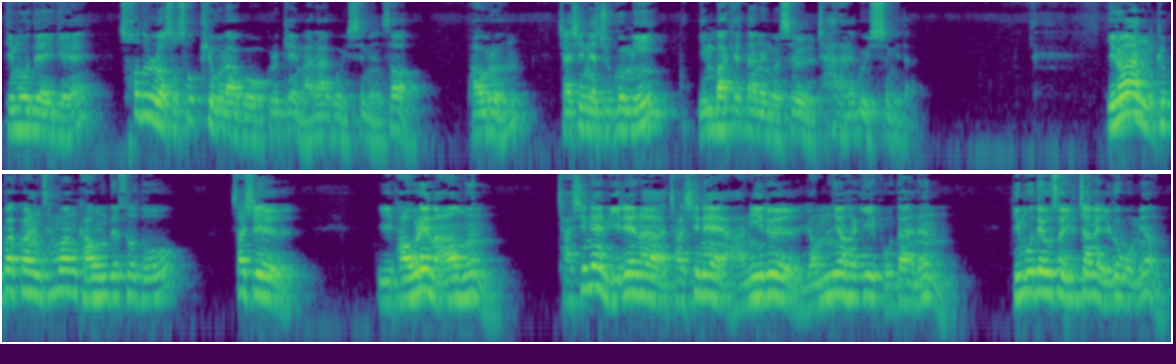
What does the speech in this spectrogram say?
디모데에게 서둘러서 속히 오라고 그렇게 말하고 있으면서 바울은 자신의 죽음이 임박했다는 것을 잘 알고 있습니다. 이러한 급박한 상황 가운데서도 사실 이 바울의 마음은 자신의 미래나 자신의 안위를 염려하기보다는 디모데후서 1장을 읽어보면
